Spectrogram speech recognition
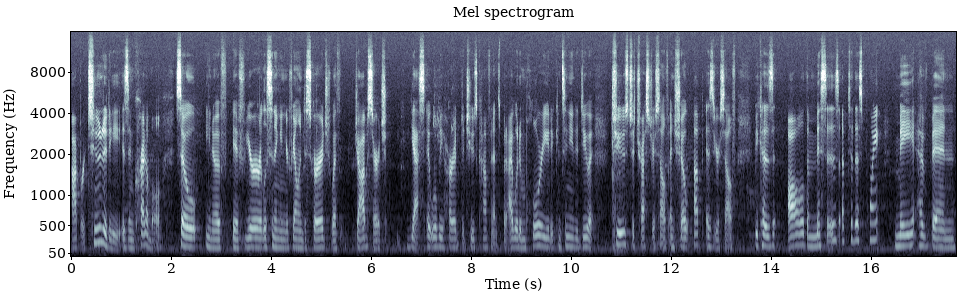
opportunity is incredible. So, you know, if, if you're listening and you're feeling discouraged with job search, yes, it will be hard to choose confidence, but I would implore you to continue to do it. Choose to trust yourself and show up as yourself because all the misses up to this point may have been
